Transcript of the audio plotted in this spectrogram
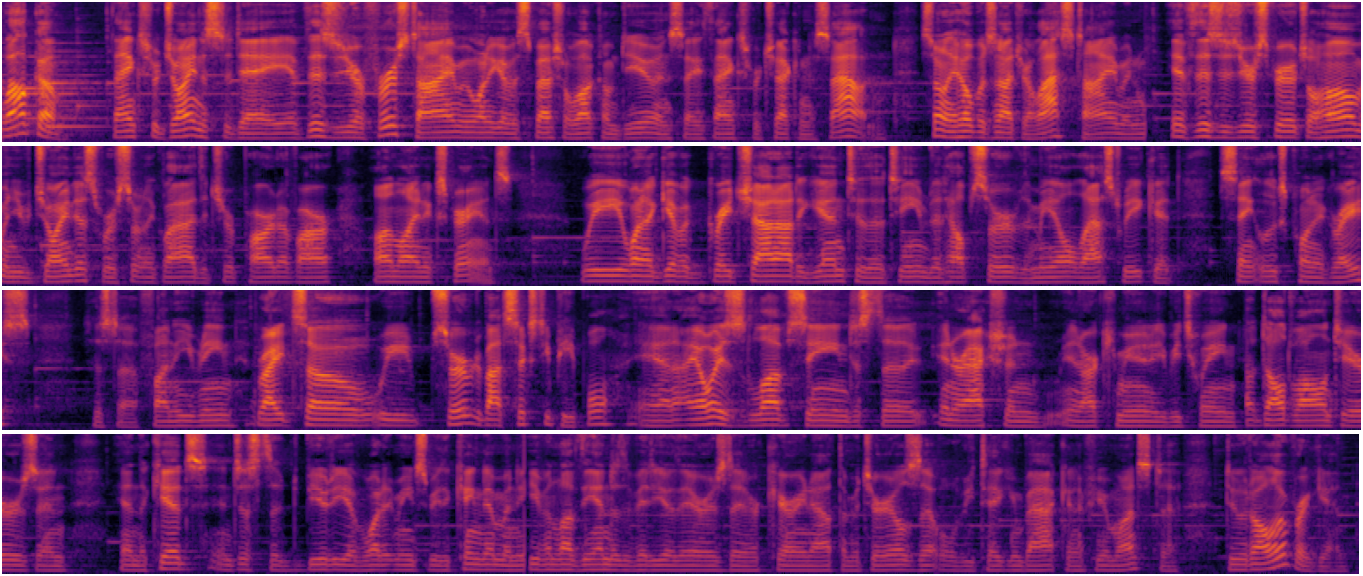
Welcome. Thanks for joining us today. If this is your first time, we want to give a special welcome to you and say thanks for checking us out. And certainly hope it's not your last time. And if this is your spiritual home and you've joined us, we're certainly glad that you're part of our online experience. We want to give a great shout out again to the team that helped serve the meal last week at St. Luke's Point of Grace just a fun evening. Right, so we served about 60 people, and I always love seeing just the interaction in our community between adult volunteers and and the kids and just the beauty of what it means to be the kingdom and even love the end of the video there as they're carrying out the materials that we'll be taking back in a few months to do it all over again.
